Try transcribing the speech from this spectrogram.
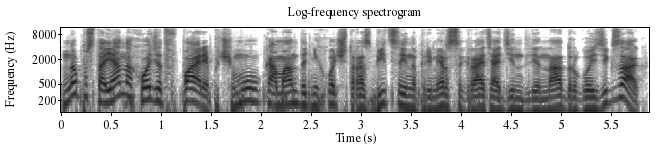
но постоянно ходят в паре. Почему команда не хочет разбиться и, например, сыграть один длина, другой зигзаг?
